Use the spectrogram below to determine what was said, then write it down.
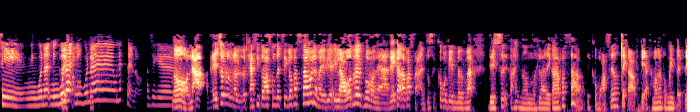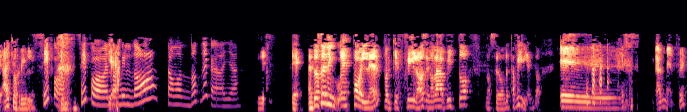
Sí, ninguna, ninguna, ninguna es un estreno. Así que. No, nada. De hecho, casi todas son del siglo pasado y la mayoría, y la otra es como de la década pasada. Entonces, como que en verdad, de eso, ay, no, no es la década pasada. Es como hace dos décadas, porque ya estamos en el 2020. Ay, qué horrible. Sí, pues. Sí, pues. En Yeah. 2002 estamos dos décadas ya. Eh, entonces, ningún spoiler, porque filo, si no las has visto, no sé dónde estás viviendo. Eh, realmente.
